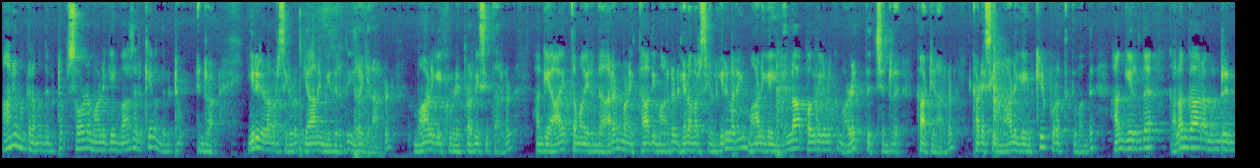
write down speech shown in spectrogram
ஆனைமங்கலம் வந்துவிட்டோம் சோழ மாளிகையின் வாசலுக்கே வந்து விட்டோம் என்றாள். இரு இளவரசிகளும் யானை மீதிருந்து இறங்கினார்கள். மாளிகைக்குள்ளே பிரவேசித்தார்கள். அங்கே ஆயத்தமாயிருந்த அரண்மனை தாதிமார்கள் இளவரசிகள் இருவரையும் மாளிகையின் எல்லா பகுதிகளுக்கும் அழைத்துச் சென்று காட்டினார்கள். கடைசியில் மாளிகையின் கீழ்ப்புறத்துக்கு வந்து அங்கிருந்த அலங்காரம் ஒன்றின்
